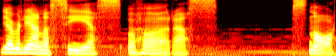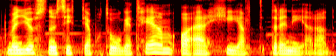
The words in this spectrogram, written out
Jag vill gärna ses och höras snart, men just nu sitter jag på tåget hem och är helt dränerad.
